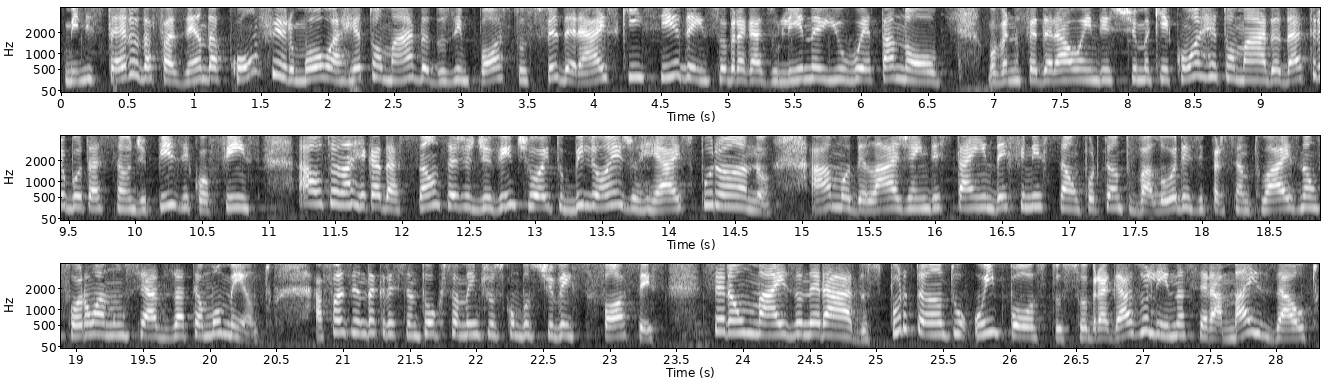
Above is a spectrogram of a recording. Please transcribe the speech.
Ministério da Fazenda confirmou a retomada dos impostos federais que incidem sobre a gasolina e o etanol. O governo federal ainda estima que com a retomada da tributação de PIS e COFINS, a alta na arrecadação seja de 28 bilhões de reais por ano. A modelagem ainda está em definição, portanto, valores e percentuais não foram anunciados até o momento. A Fazenda acrescentou que somente os combustíveis fósseis serão mais onerados, portanto, o imposto sobre a gasolina será mais alto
